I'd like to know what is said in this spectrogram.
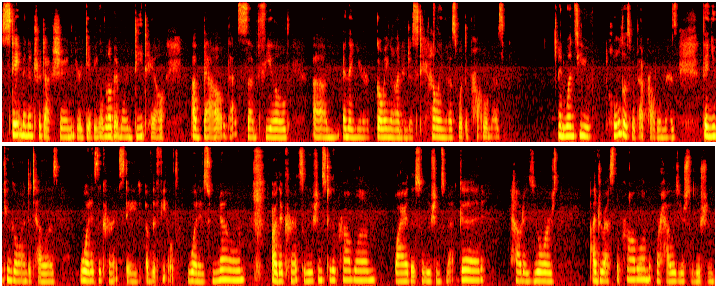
statement introduction, you're giving a little bit more detail about that subfield, um, and then you're going on and just telling us what the problem is. And once you've told us what that problem is, then you can go on to tell us what is the current state of the field, what is known, are there current solutions to the problem, why are the solutions not good, how does yours address the problem, or how is your solution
